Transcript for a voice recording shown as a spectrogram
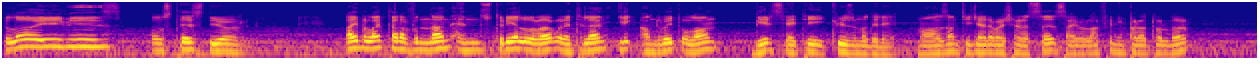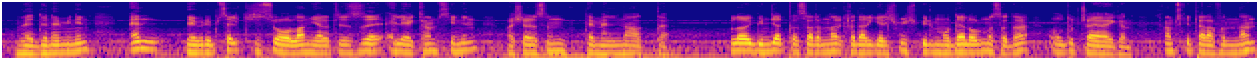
Chloe'miz hostes diyor. Cyberlife tarafından endüstriyel olarak üretilen ilk Android olan bir ST200 modeli. Muazzam ticari başarısı Cyberlife'ın imparatorluğu ve döneminin en devrimsel kişisi olan yaratıcısı Elia Kamsky'nin başarısının temelini attı. Chloe güncel tasarımlar kadar gelişmiş bir model olmasa da oldukça yaygın. Kamsky tarafından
